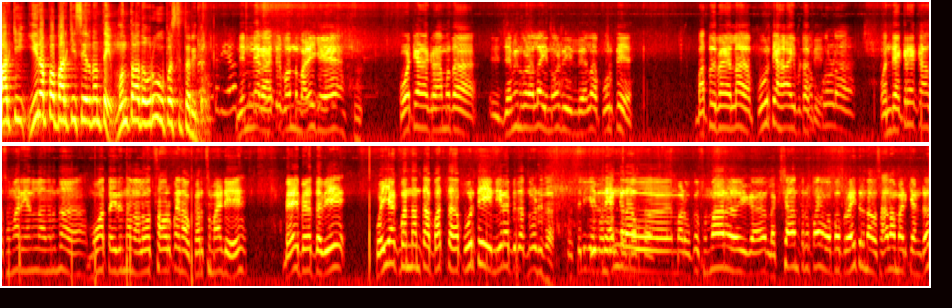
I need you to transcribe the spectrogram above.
ಬಾರ್ಕಿ, ಈರಪ್ಪ ಬಾರ್ಕಿ ಸೇರಿದಂತೆ ಮುಂತಾದವರು ಉಪಸ್ಥಿತರಿದ್ದರು. ನಿನ್ನೆ ರಾತ್ರಿ ಬಂದ ಮಳೆಗೆ ಕೋಟ್ಯಾಳ ಗ್ರಾಮದ ಜಮೀನುಗಳೆಲ್ಲ ನೋಡ್ರಿ ಇಲ್ಲಿ ಎಲ್ಲ ಪೂರ್ತಿ ಭತ್ತದ ಬೆಳೆ ಎಲ್ಲ ಪೂರ್ತಿ ಹಾಳಾಗಿಬಿಟ್ಟತಿ. ಒಂದ್ ಎಕರೆಕ ಸುಮಾರು ಏನಿಲ್ಲ ಅಂದ್ರಿಂದ ಮೂವತ್ತೈದರಿಂದ ನಲವತ್ತು ಸಾವಿರ ರೂಪಾಯಿ ನಾವು ಖರ್ಚು ಮಾಡಿ ಬೆಳೆ ಬೆಳೆದವಿ. ಕೊಯ್ಯಕ್ ಬಂದಂತ ಭತ್ತ ಪೂರ್ತಿ ನೀರ ಬಿದ್ದತ್ ನೋಡ್ರಿ ಇದು. ಇದನ್ನ ಹೆಂಗ ನಾವು ಮಾಡ್ಬೇಕು? ಸುಮಾರು ಈಗ ಲಕ್ಷಾಂತರ ರೂಪಾಯಿ ಒಬ್ಬೊಬ್ಬ ರೈತರು ನಾವು ಸಾಲ ಮಾಡ್ಕೊಂಡು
